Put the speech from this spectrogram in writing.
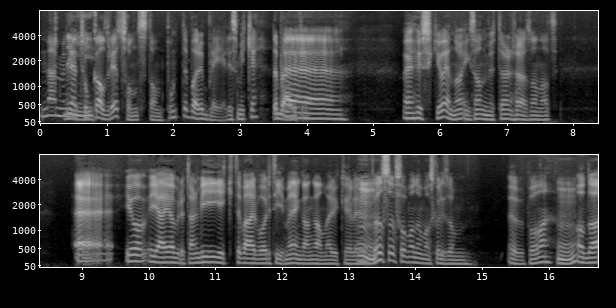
Nei, men jeg tok aldri et sånt standpunkt. Det bare ble liksom ikke. Det ble det ikke. Eh, og jeg husker jo ennå, ikke sant, mutter'n sa sånn at eh, Jo, jeg og brutter'n, vi gikk til hver vår time en gang annenhver uke eller Mm. uke, så får man noe man skal liksom øve på, da. mm. Og da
